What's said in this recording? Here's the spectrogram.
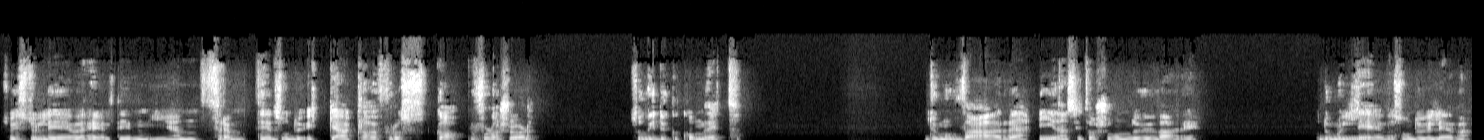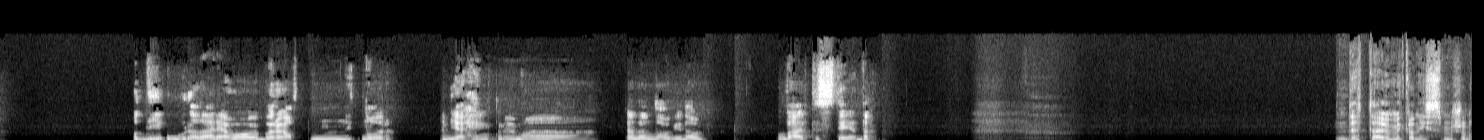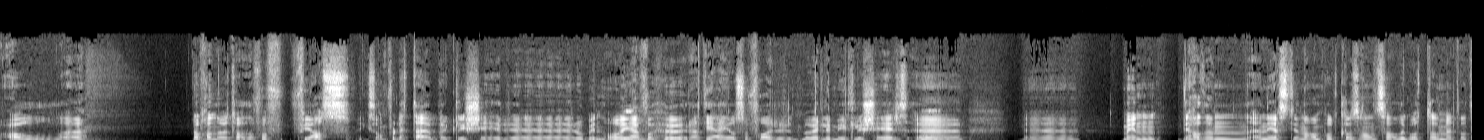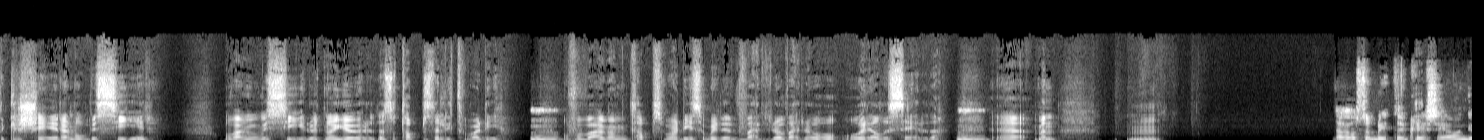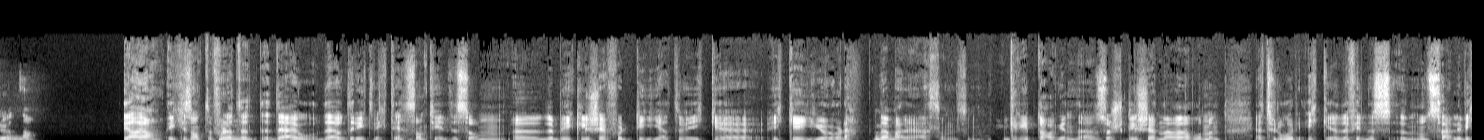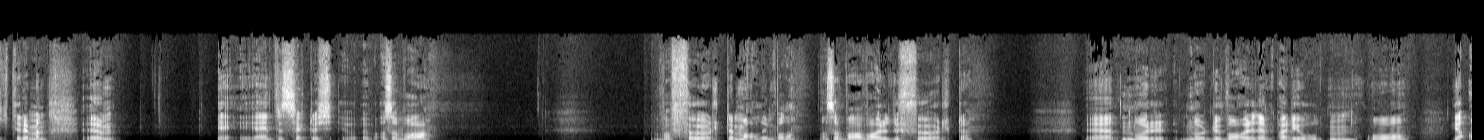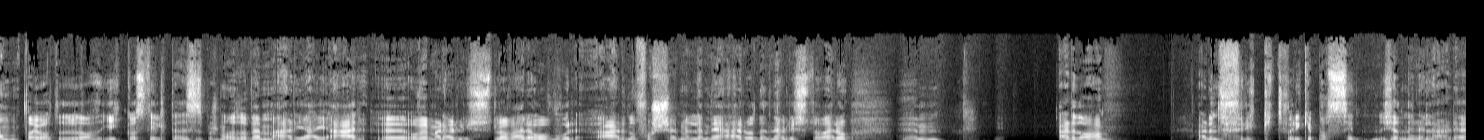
Så hvis du lever hele tiden i en fremtid som du ikke er klar for å skape for deg sjøl, så vil du ikke komme dit. Du må være i den situasjonen du vil være i. Og du må leve som du vil leve. Og de orda der, jeg var jo bare 18-19 år, men de har hengt med meg til den dag i dag. Å være til stede. Dette er jo mekanismer som alle Nå kan jeg jo ta det for fjas, for dette er jo bare klisjeer, eh, Robin. Og jeg får høre at jeg også farer rundt med veldig mye klisjeer. Mm. Uh, uh, Men jeg hadde en, en gjest i en annen podkast, og han sa det godt. Han mente at klisjeer er noe vi sier. Og hver gang vi sier det uten å gjøre det, så tappes det litt for verdi. Og for hver gang det tappes for verdi, så blir det verre og verre å, å realisere det. Eh, Men Det har jo også blitt en klisjé av en grunn, da. Ja, ja, ikke sant? For det, det, er jo, det er jo dritviktig, samtidig som eh, det blir klisjé fordi at vi ikke, ikke gjør det. Det er bare sånn, liksom, grip dagen, det er den største klisjeen av alle, men jeg tror ikke det finnes noen særlig viktigere. Men um, jeg, jeg er interessert i Altså, hva Hva følte Malin på, da? Altså, hva var det du følte eh, når, når du var i den perioden og jeg antar jo at du da gikk og stilte disse spørsmålene. Altså, hvem er det jeg er, eh, og hvem er det jeg har lyst til å være, og hvor er det noen forskjell mellom dem jeg er og den jeg har lyst til å være? Og, um, er det da Er det en frykt for ikke passe inn du kjenner, eller er det,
